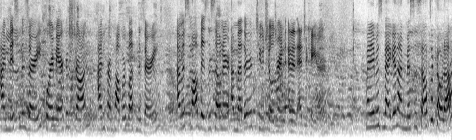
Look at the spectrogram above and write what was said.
I'm Miss Missouri for America Strong. I'm from Poplar Bluff, Missouri. I'm a small business owner, a mother of two children, and an educator. My name is Megan. I'm Mrs. South Dakota.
